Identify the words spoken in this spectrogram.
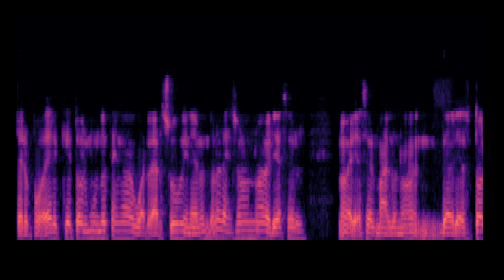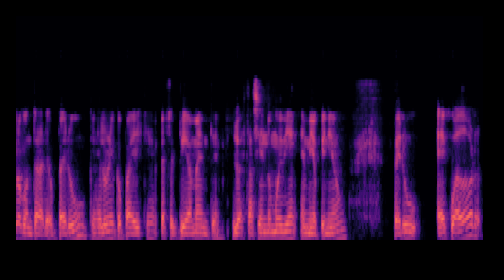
pero poder que todo el mundo tenga que guardar su dinero en dólares, eso no debería ser no debería ser malo, ¿no? Debería ser todo lo contrario. Perú, que es el único país que efectivamente lo está haciendo muy bien, en mi opinión. Perú, Ecuador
